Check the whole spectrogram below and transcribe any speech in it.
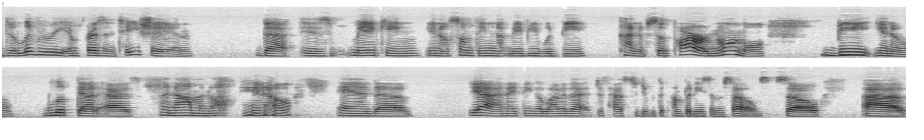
delivery and presentation that is making you know something that maybe would be kind of subpar or normal be you know looked at as phenomenal you know? And uh, yeah and i think a lot of that just has to do with the companies themselves. So uh,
